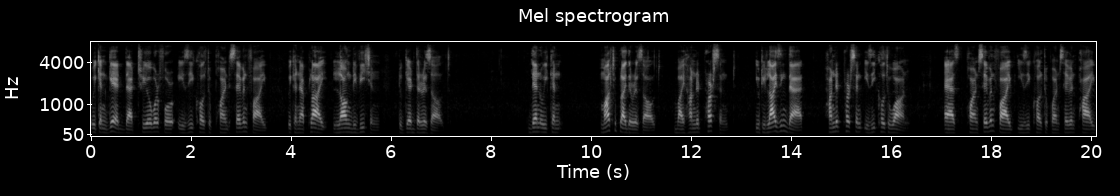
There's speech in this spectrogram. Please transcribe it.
we can get that 3 over 4 is equal to 0.75 we can apply long division to get the result then we can multiply the result by 100% utilizing that 100% is equal to 1 as 0.75 is equal to 0.75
